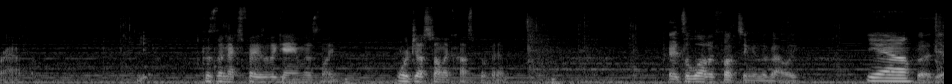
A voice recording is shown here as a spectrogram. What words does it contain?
wrap. Yeah. Because the next phase of the game is like, we're just on the cusp of it. It's a lot of futzing in the valley, Yeah. but yeah.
